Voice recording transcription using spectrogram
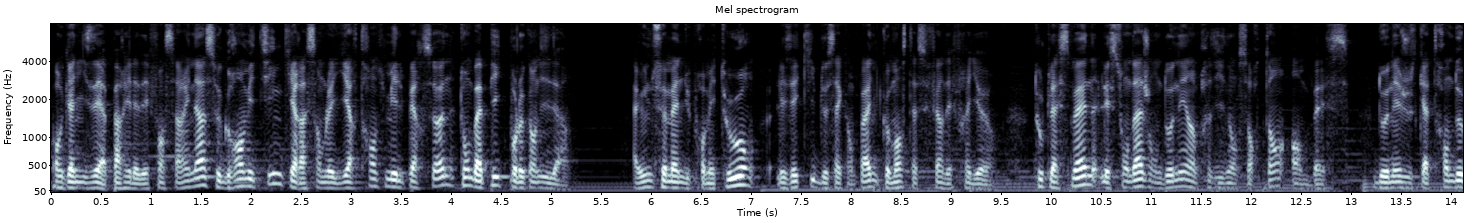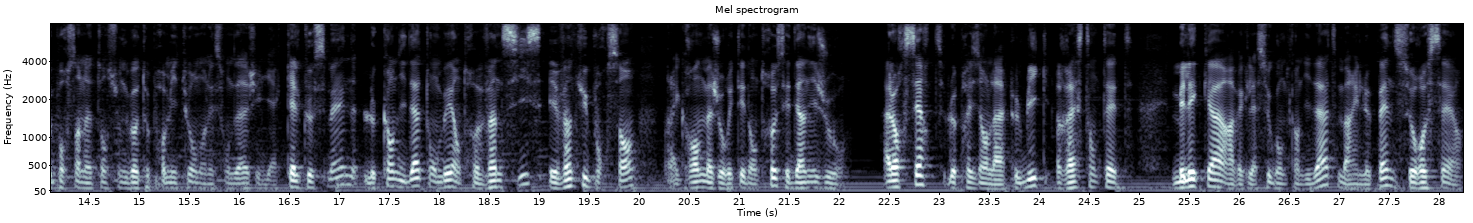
Organisé à Paris La Défense Arena, ce grand meeting qui a rassemblé hier 30 000 personnes tombe à pic pour le candidat. À une semaine du premier tour, les équipes de sa campagne commencent à se faire des frayeurs. Toute la semaine, les sondages ont donné un président sortant en baisse. Donné jusqu'à 32% d'intention de vote au premier tour dans les sondages il y a quelques semaines, le candidat tombait entre 26 et 28% dans la grande majorité d'entre eux ces derniers jours. Alors certes, le président de la République reste en tête, mais l'écart avec la seconde candidate, Marine Le Pen, se resserre.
